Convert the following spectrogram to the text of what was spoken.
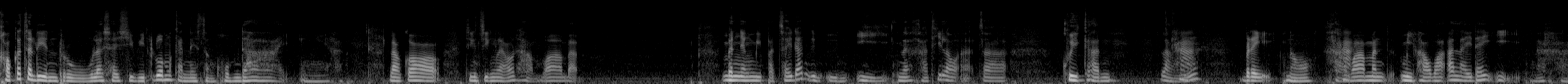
เขาก็จะเรียนรู้และใช้ชีวิตร่วมกันในสังคมได้อย่างนี้ค่ะแล้วก็จริง ๆ แล้วถามว่าแบบมันยังมีปัจจัยด้านอื่น ๆ อีกนะคะ ที่เราอาจจะคุยกันหลังค่ะ เบรกเนาะค่ะค่ะ ว่ามันมีภาวะอะไรได้อีกนะคะ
